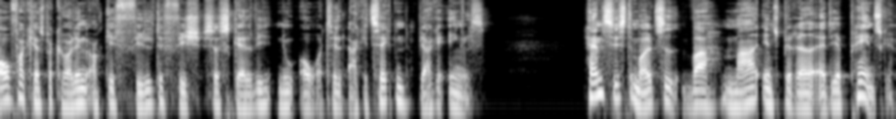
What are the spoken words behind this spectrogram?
Og fra Kasper Kolding og Gefilte Fish, så skal vi nu over til arkitekten Bjarke Engels. Hans sidste måltid var meget inspireret af det japanske,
